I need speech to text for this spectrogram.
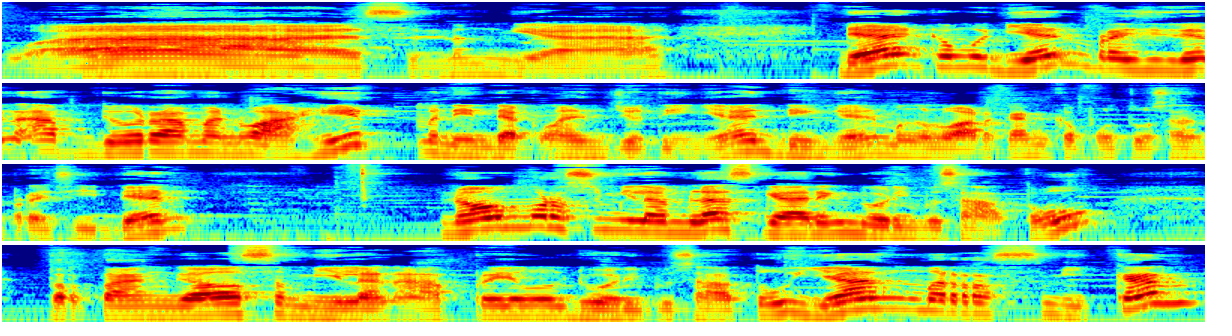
Wah, seneng ya. Dan kemudian Presiden Abdurrahman Wahid menindaklanjutinya dengan mengeluarkan keputusan Presiden nomor 19 garing 2001 tertanggal 9 April 2001 yang meresmikan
